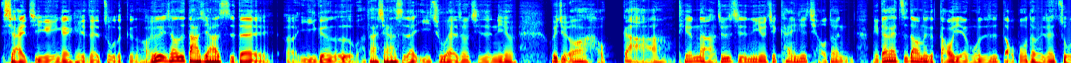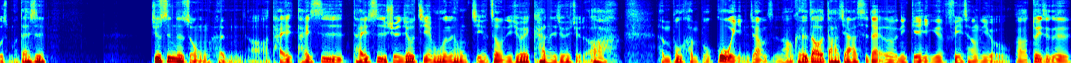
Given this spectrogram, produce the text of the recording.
下一季应该可以再做的更好，有点像是大虾时代呃一跟二吧。大虾时代一出来的时候，其实你也会觉得哇好尬啊，天哪！就是其实你有些看一些桥段，你大概知道那个导演或者是导播到底在做什么，但是就是那种很啊台台式台式选秀节目的那种节奏，你就会看了就会觉得啊很不很不过瘾这样子。然后可是到了大虾时代二，你给一个非常有啊对这个。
